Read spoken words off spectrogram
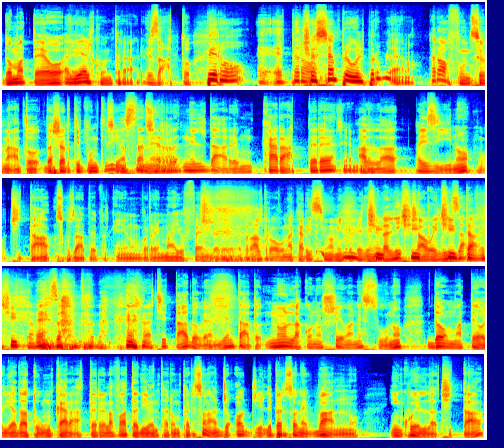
Don Matteo Lì è il contrario. esatto, Però, Eh, eh, però, c'è sempre quel problema. però ha funzionato da certi punti di Sì, ha vista nel, nel dare un carattere al paesino, o città, scusate perché io non vorrei mai offendere, tra l'altro ho una carissima amica che viene Ci- da lì, ci- ciao Elisa. Città, città. Esatto, la città dove è ambientato, non la conosceva nessuno, Don Matteo gli ha dato un carattere, l'ha fatta diventare un personaggio, oggi le persone vanno in quella città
